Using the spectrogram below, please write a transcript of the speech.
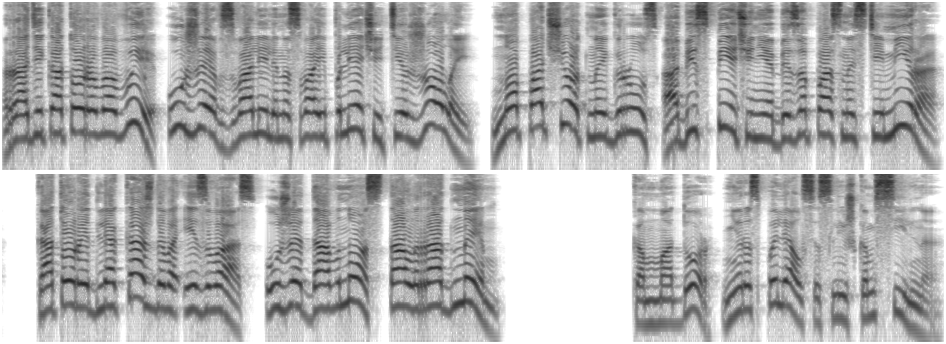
ради которого вы уже взвалили на свои плечи тяжелый, но почетный груз обеспечения безопасности мира, который для каждого из вас уже давно стал родным. Коммодор не распылялся слишком сильно,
